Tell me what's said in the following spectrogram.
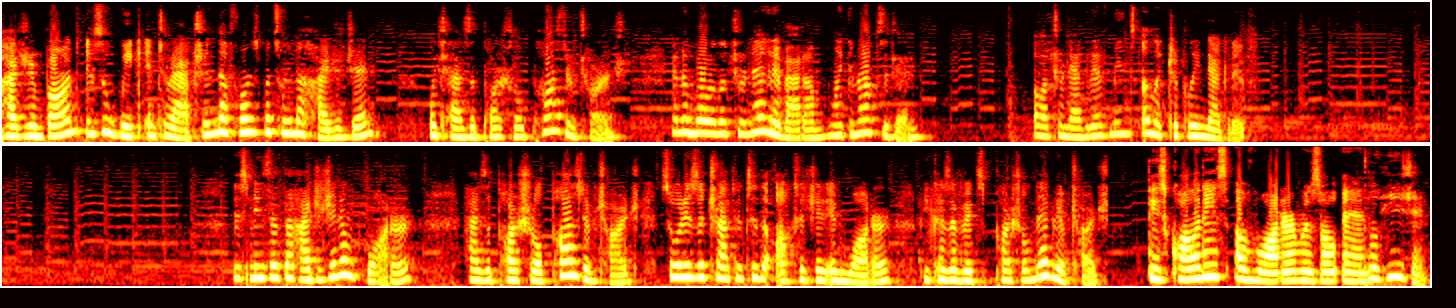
Hydrogen bond is a weak interaction that forms between a hydrogen, which has a partial positive charge, and a more electronegative atom, like an oxygen. Electronegative means electrically negative. This means that the hydrogen of water has a partial positive charge, so it is attracted to the oxygen in water because of its partial negative charge. These qualities of water result in cohesion,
